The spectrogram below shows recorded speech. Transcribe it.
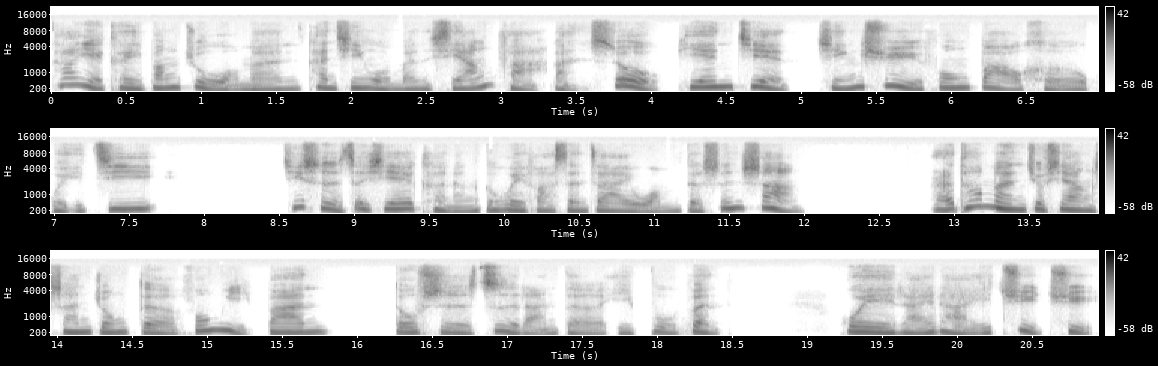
它也可以帮助我们看清我们想法、感受、偏见、情绪风暴和危机，即使这些可能都会发生在我们的身上，而它们就像山中的风一般。都是自然的一部分，会来来去去。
